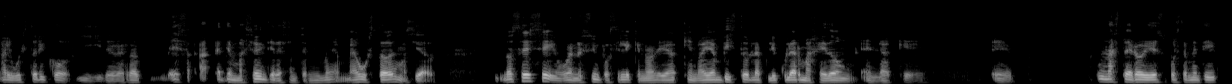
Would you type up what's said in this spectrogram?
algo histórico y de verdad es ah, demasiado interesante. A mí me, ha gustado demasiado. No sé si, bueno, es imposible que no, que no hayan visto la película Armagedón, en la que eh, un asteroide supuestamente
